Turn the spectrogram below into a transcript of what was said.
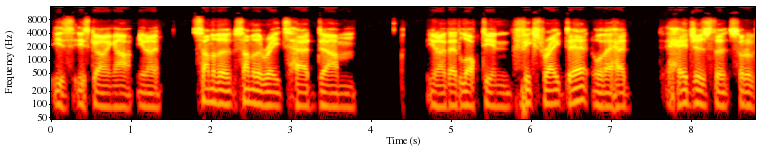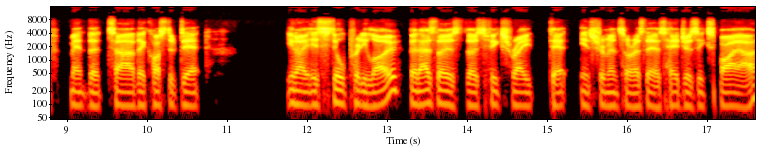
is is going up. You know, some of the some of the REITs had um, you know they'd locked in fixed rate debt or they had hedges that sort of meant that uh, their cost of debt you know is still pretty low. But as those those fixed rate debt instruments or as those hedges expire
